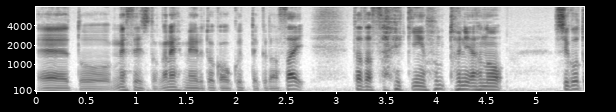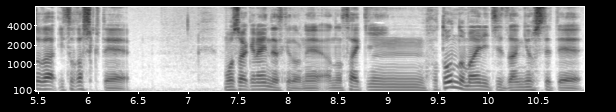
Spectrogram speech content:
えっ、ー、と、メッセージとかね、メールとか送ってください。ただ最近本当にあの、仕事が忙しくて、申し訳ないんですけどね、あの最近ほとんど毎日残業してて、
